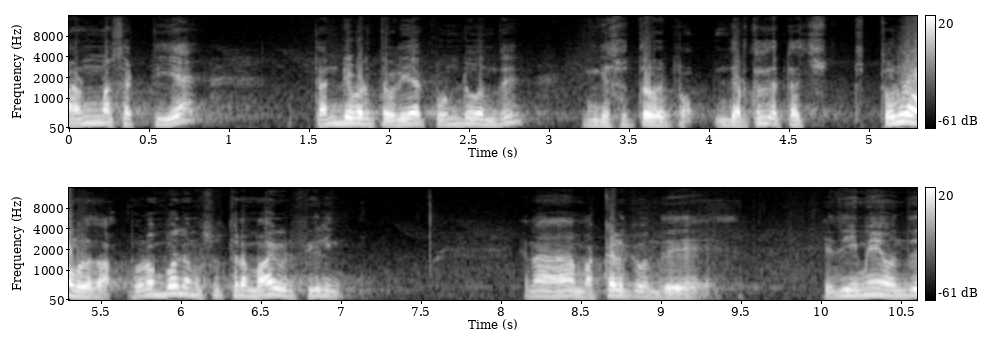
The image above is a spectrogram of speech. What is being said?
ஆன்ம சக்தியை தண்டுபடுத்த வழியாக கொண்டு வந்து இங்கே சுற்ற வைப்போம். இந்த இடத்துல டச் தொழுவோம் அவ்வளோதான் தொடும்போது நம்ம சுற்றுற மாதிரி ஒரு ஃபீலிங் ஏன்னா மக்களுக்கு வந்து எதையுமே வந்து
